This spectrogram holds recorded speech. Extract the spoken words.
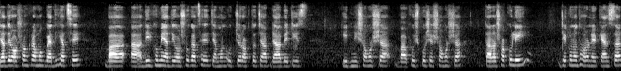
যাদের অসংক্রামক ব্যাধি আছে বা দীর্ঘমেয়াদী অসুখ আছে, যেমন উচ্চ রক্তচাপ, ডায়াবেটিস কিডনির সমস্যা বা ফুসফুসের সমস্যা, তারা সকলেই যে কোনো ধরনের ক্যান্সার,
